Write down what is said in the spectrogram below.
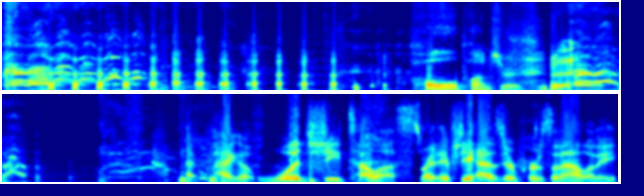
Hole puncher. Hang on. Would she tell us, right? If she has your personality,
